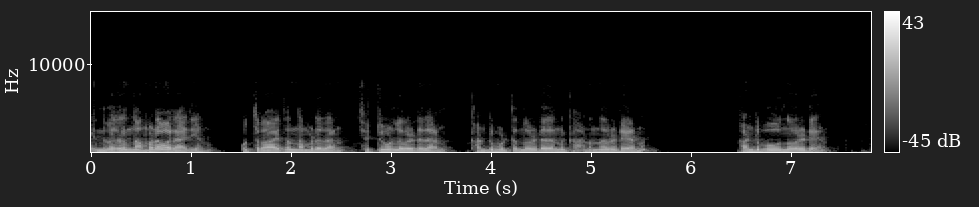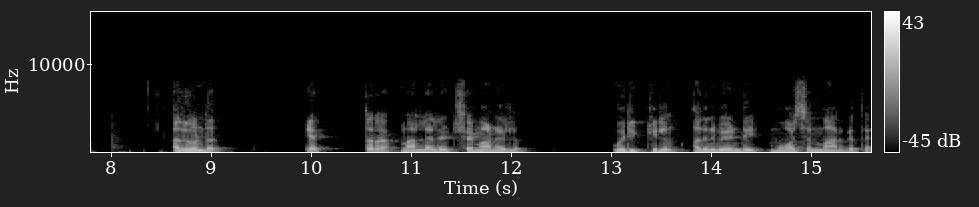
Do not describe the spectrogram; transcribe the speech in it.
എന്ന് പറയുന്നത് നമ്മുടെ പരാജയമാണ്. ഉത്തരവാദിത്വം നമ്മുടേതാണ്. ചുറ്റുമുള്ളവരുടേതാണ്. കണ്ടുമുട്ടുന്നവരുടേതാണ് കാണുന്നവരുടെയാണ് കണ്ടുപോകുന്നവരുടെയാണ്. അതുകൊണ്ട് എത്ര നല്ല ലക്ഷ്യമാണേലും ഒരിക്കലും അതിനുവേണ്ടി മോശം മാർഗത്തെ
